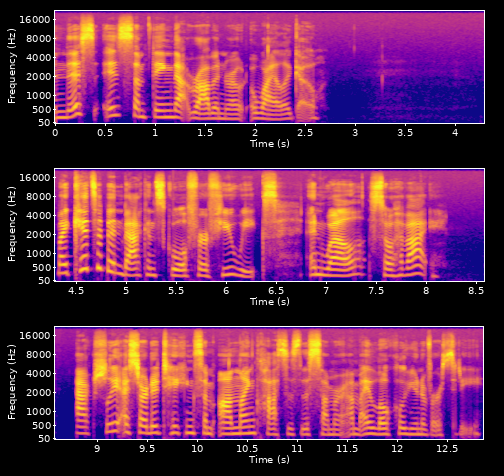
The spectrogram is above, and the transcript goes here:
and this is something that Robyn wrote a while ago. My kids have been back in school for a few weeks, and well, so have I. Actually, I started taking some online classes this summer at my local university.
